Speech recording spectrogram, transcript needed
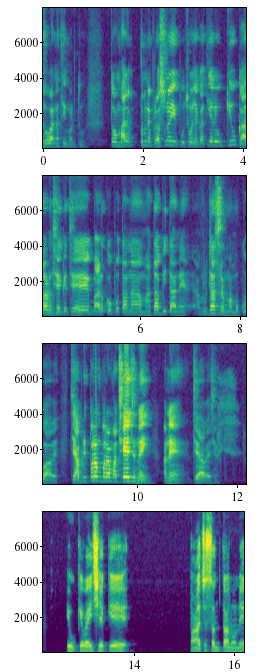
જોવા નથી મળતું. તો મારે તમને પ્રશ્ન એ પૂછવો છે કે અત્યારે એવું કયું કારણ છે કે જે બાળકો પોતાના માતા પિતાને વૃદ્ધાશ્રમમાં મૂકવા આવે, જે આપણી પરંપરામાં છે જ નહીં અને જે આવે છે? એવું કહેવાય છે કે પાંચ સંતાનોને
